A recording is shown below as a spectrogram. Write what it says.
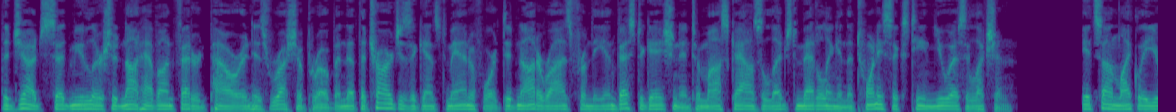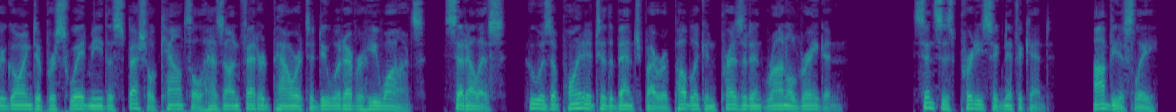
the judge said Mueller should not have unfettered power in his Russia probe and that the charges against Manafort did not arise from the investigation into Moscow's alleged meddling in the 2016 U.S. election. It's unlikely you're going to persuade me the special counsel has unfettered power to do whatever he wants, said Ellis, who was appointed to the bench by Republican President Ronald Reagan. Since is pretty significant. Obviously,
